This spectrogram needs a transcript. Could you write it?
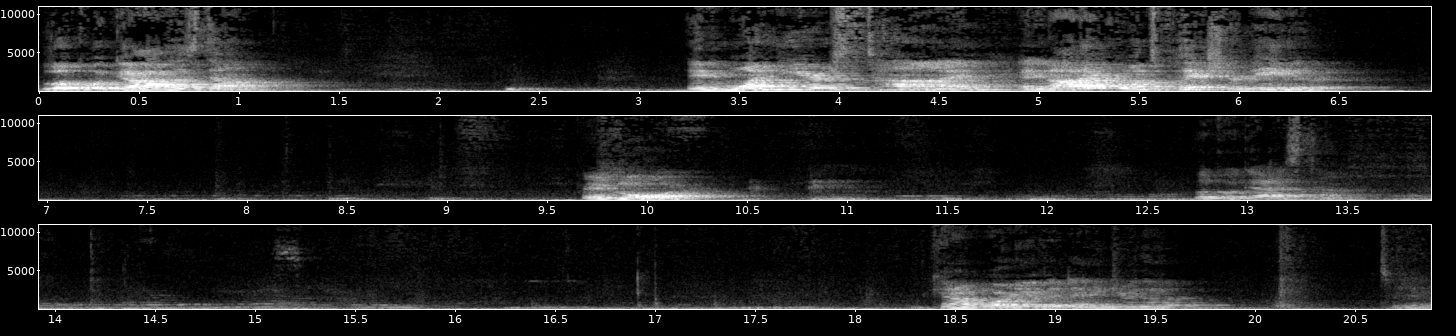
Look what God has done. In one year's time, and not everyone's pictured either. There's more. Look what God has done. Can I warn you of a danger, though, today?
